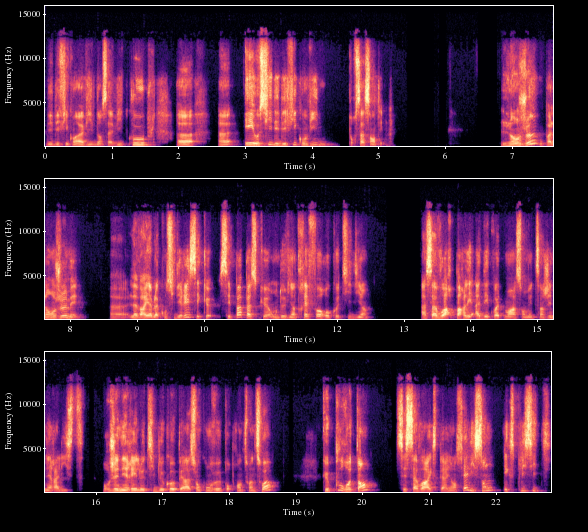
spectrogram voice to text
des défis qu'on va vivre dans sa vie de couple, euh, et aussi des défis qu'on vit pour sa santé. L'enjeu, ou pas l'enjeu, mais euh, la variable à considérer, c'est que ce n'est pas parce qu'on devient très fort au quotidien à savoir parler adéquatement à son médecin généraliste pour générer le type de coopération qu'on veut pour prendre soin de soi, que pour autant, ces savoirs expérientiels, ils sont explicites.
